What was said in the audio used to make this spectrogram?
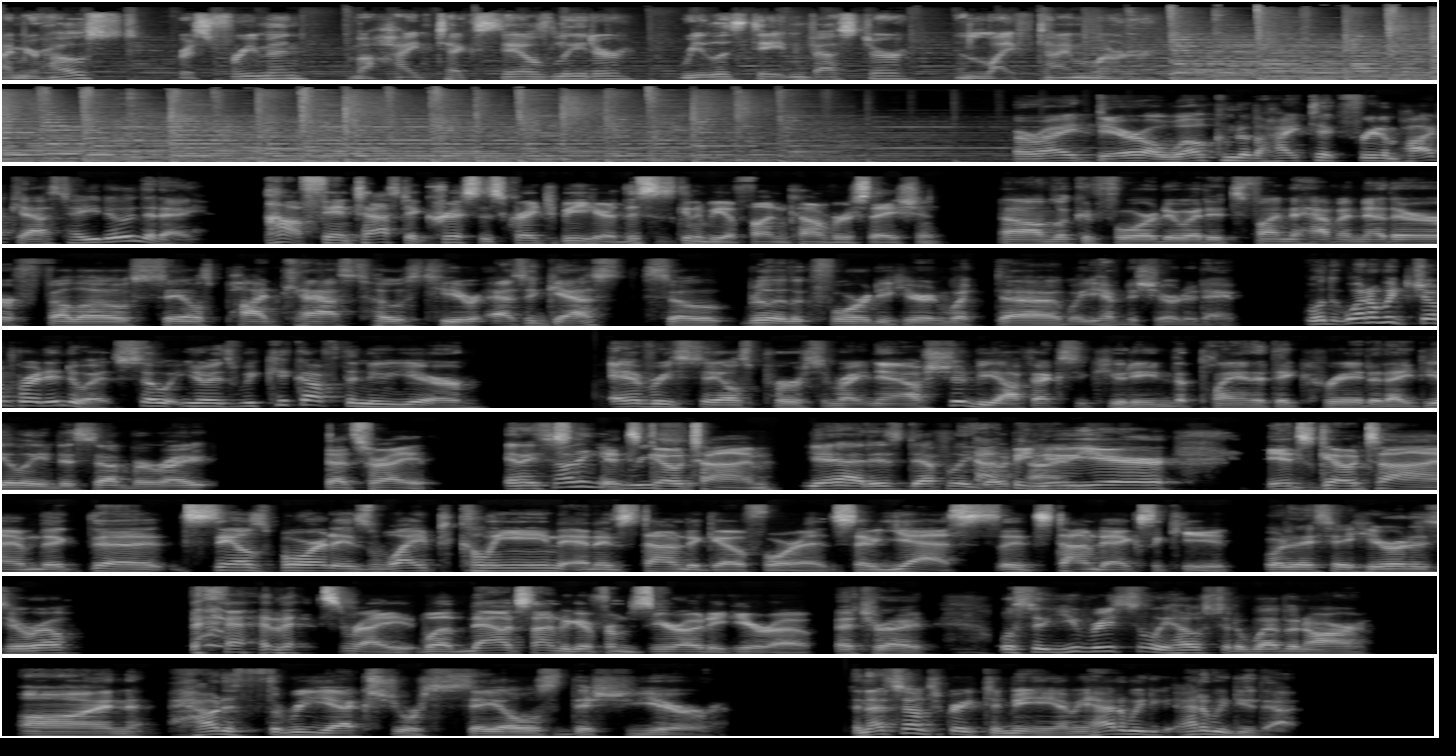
I'm your host, Chris Freeman. I'm a high tech sales leader, real estate investor, and lifetime learner. All right, Darrell, welcome to the High Tech Freedom Podcast. How you doing today? Oh, fantastic. Chris, it's great to be here. This is going to be a fun conversation. Oh, I'm looking forward to it. It's fun to have another fellow sales podcast host here as a guest. So really look forward to hearing what uh, what you have to share today. Well, why don't we jump right into it? So, you know, as we kick off the new year, every salesperson right now should be off executing the plan that they created ideally in December, right? That's right. And I saw that it's go time. Yeah, it is definitely Happy go time. Happy New Year. It's go time. The the sales board is wiped clean and it's time to go for it. So yes, it's time to execute. What do they say? Hero to zero? That's right. Well, now it's time to go from zero to hero. That's right. Well, so you recently hosted a webinar on how to 3x your sales this year. And that sounds great to me. I mean, how do we how do we do that?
